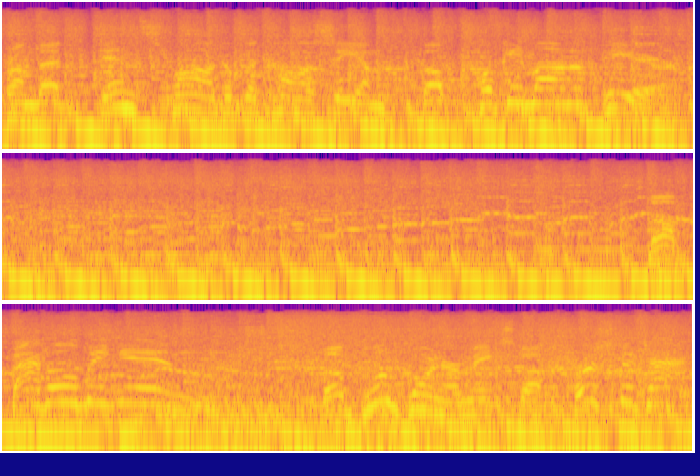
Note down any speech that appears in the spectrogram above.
From the dense fog of the Colosseum, the Pokemon appear. The battle begins! The blue corner makes the first attack.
